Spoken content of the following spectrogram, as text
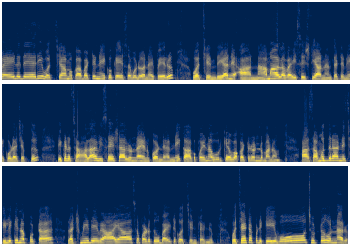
బయలుదేరి వచ్చాము కాబట్టి నీకు కేశవుడు అనే పేరు వచ్చింది అని ఆ నామాల వైశిష్ట్యాన్ని అంతటినీ కూడా చెప్తూ ఇక్కడ చాలా విశేషాలు ఉన్నాయనుకోండి అన్నీ కాకపోయినా ఊరికే ఒకటి రెండు మనం. ఆ సముద్రాన్ని చిలికిన పుట్ట లక్ష్మీదేవి ఆయాసపడుతూ బయటకు వచ్చింటండి. వచ్చేటప్పటికి ఓ చుట్టూ ఉన్నారు.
